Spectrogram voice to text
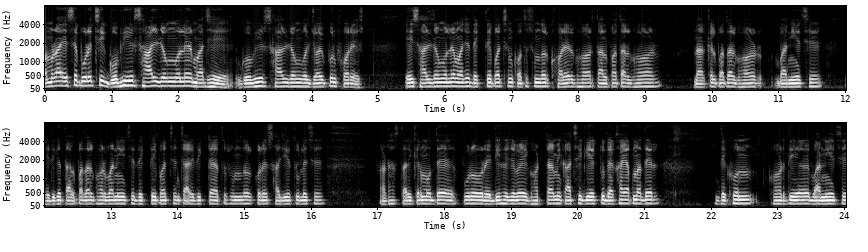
আমরা এসে পড়েছি গভীর শাল জঙ্গলের মাঝে, গভীর শাল জঙ্গল, জয়পুর ফরেস্ট এই শাল জঙ্গলের মাঝে দেখতে পাচ্ছেন কত সুন্দর খড়ের ঘর, তালপাতার ঘর। নারকেল পাতার ঘর বানিয়েছে, এদিকে তাল পাতার ঘর বানিয়েছে, দেখতেই পাচ্ছেন চারিদিকটা এত সুন্দর করে সাজিয়ে তুলেছে। আঠাশ তারিখের মধ্যে পুরো রেডি হয়ে যাবে। এই ঘরটা আমি কাছে গিয়ে একটু দেখাই আপনাদের। দেখুন, ঘর দিয়ে বানিয়েছে।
